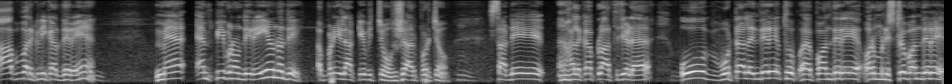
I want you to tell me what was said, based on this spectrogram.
ਆਪ ਵਰਕਰੀ ਕਰਦੇ ਰਹੇ ਹਾਂ। ਮੈਂ ਐਮਪੀ ਬਣਾਉਂਦੀ ਰਹੀ ਹਾਂ ਉਹਨਾਂ ਦੇ ਆਪਣੇ ਇਲਾਕੇ ਵਿੱਚੋਂ ਹੁਸ਼ਿਆਰਪੁਰ ਚੋਂ। ਸਾਡੇ ਹਲਕਾ ਪਲਾਥ ਜਿਹੜਾ ਹੈ ਉਹ ਵੋਟਾਂ ਲੈਂਦੇ ਰਹੇ ਉੱਥੋਂ ਅ, ਪਾਉਂਦੇ ਰਹੇ ਔਰ ਮਿਨਿਸਟਰ ਬਣਦੇ ਰਹੇ।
